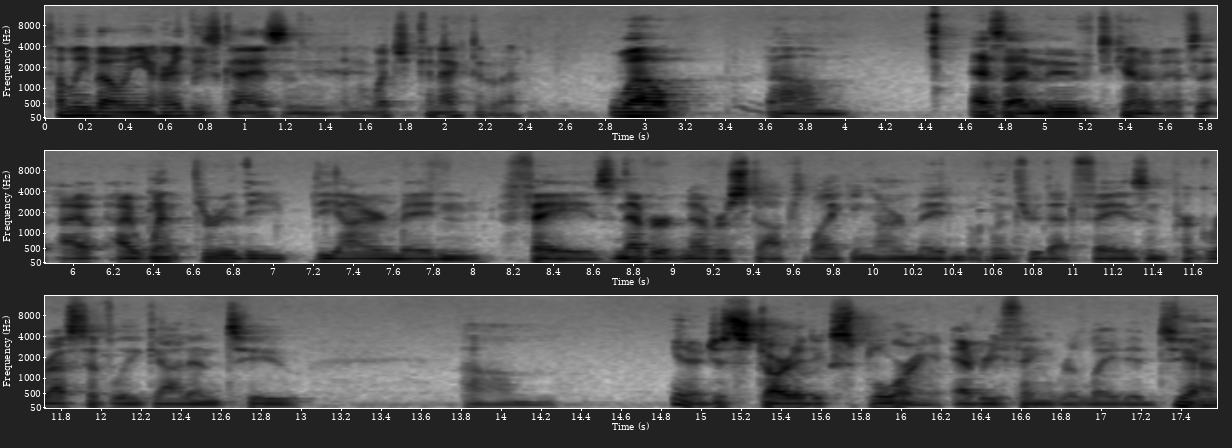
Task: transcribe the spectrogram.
tell me about when you heard these guys and, and what you connected with. Well, um, as I moved, kind of, I, I went through the the Iron Maiden phase. Never, never stopped liking Iron Maiden, but went through that phase and progressively got into, um, you know, just started exploring everything related to Yeah.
